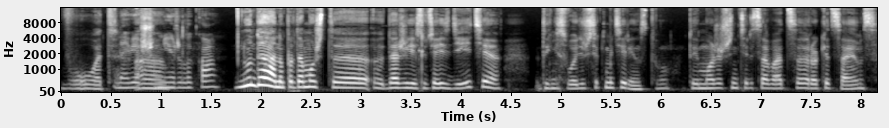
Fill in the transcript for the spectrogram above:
Вот. Навешивание а, ярлыка? Ну да, ну потому что э, даже если у тебя есть дети, ты не сводишься к материнству. Ты можешь интересоваться rocket science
